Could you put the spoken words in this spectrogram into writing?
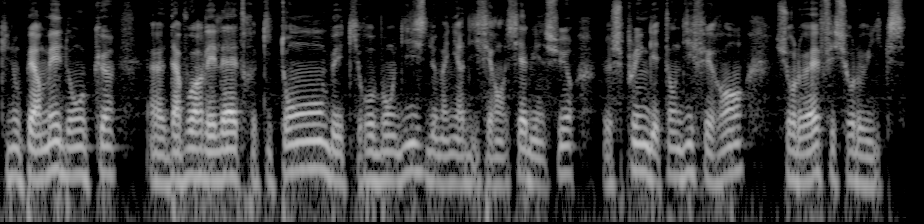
qui nous permet donc euh, d'avoir les lettres qui tombent et qui rebondissent de manière différentielle bien sûr, le spring étant différent sur le F et sur le X.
